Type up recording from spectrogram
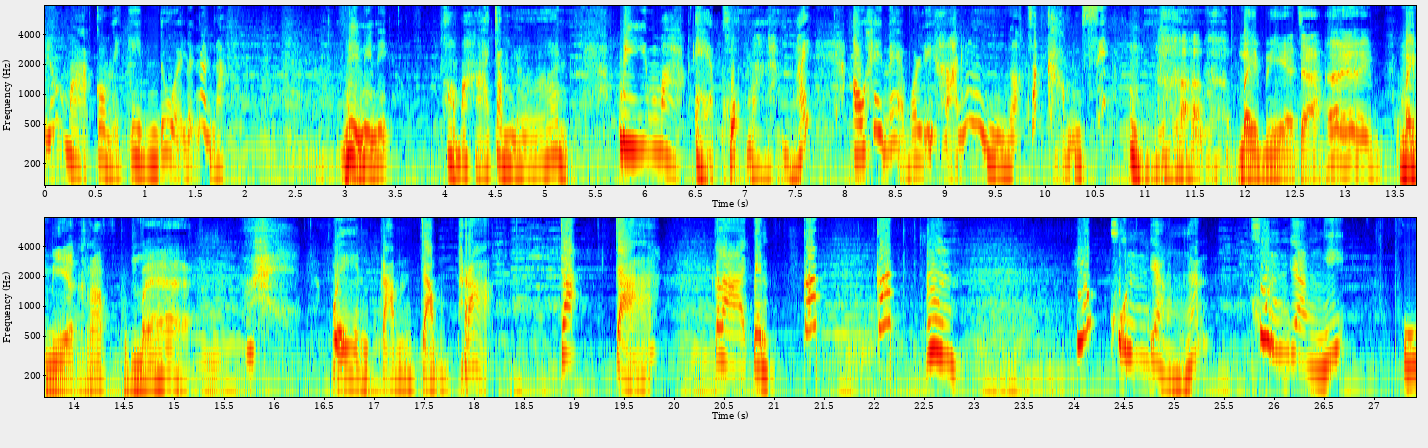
แล้วหมาก็ไม่กินด้วยแล้วนั่นน่ะ นี่นี่นี่พ่อมหาจำเริญ มีหมากแอบพกมาหลังไหม เอาให้แม่บริหารเหงือกสักำสิไม่มีอะจ้ะเอ้ยไม่มีอะครับ คุณแม่ เวรกรรมจำพรากจะจ๋ากลายเป็นกับกับอืมแล้วคุณอย่างนั้น คุณอย่างนี้ พู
